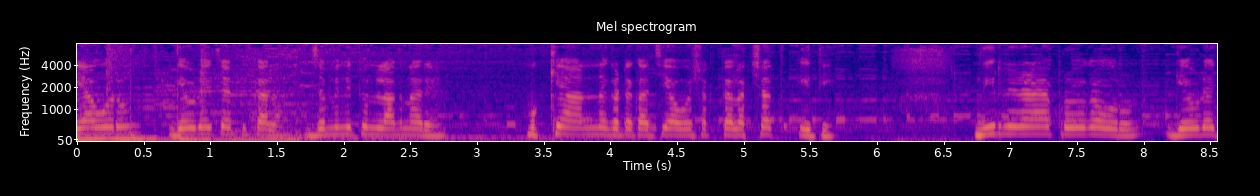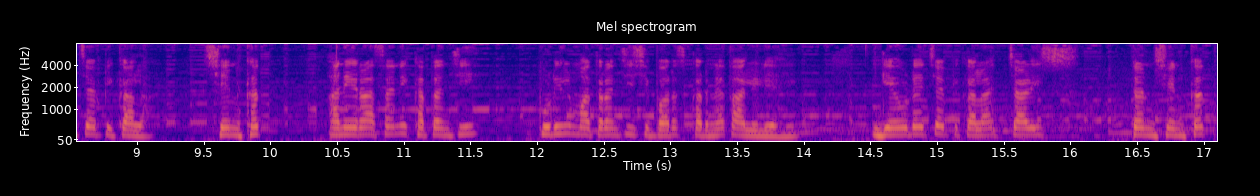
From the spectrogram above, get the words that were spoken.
यावरून गेवड्याच्या पिकाला जमिनीतून लागणाऱ्या मुख्य अन्न घटकाची आवश्यकता लक्षात येते. निरनिराळ्या प्रयोगावरून गेवड्याच्या पिकाला शेणखत आणि रासायनिक खतांची पुढील मात्रांची शिफारस करण्यात आलेली आहे. गेवड्याच्या पिकाला चाळीस टन शेणखत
